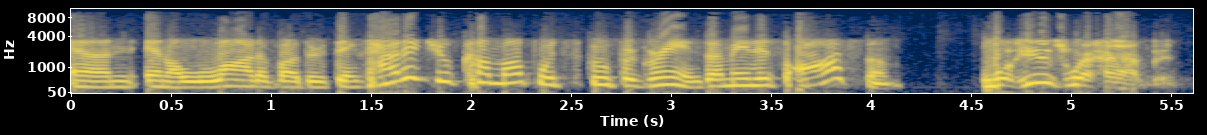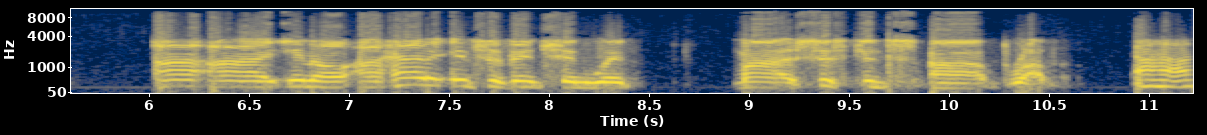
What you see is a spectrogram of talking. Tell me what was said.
and and a lot of other things. How did you come up with Scoop of Greens? I mean, it's awesome. Well, here's what happened. I, I you know I had an intervention with my assistant's uh, brother. Uh huh.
